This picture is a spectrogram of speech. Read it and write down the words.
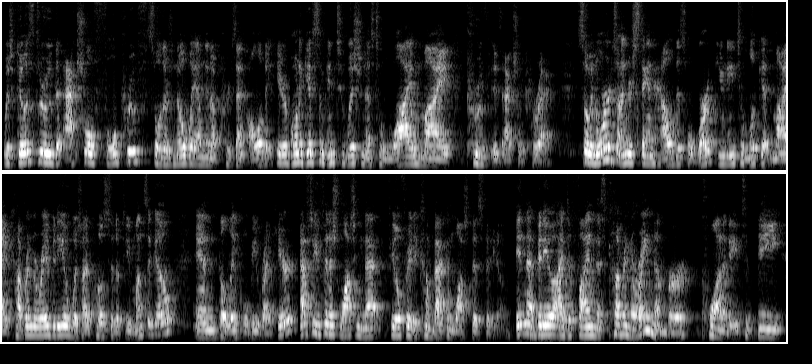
which goes through the actual full proof, so there's no way I'm going to present all of it here. I want to give some intuition as to why my proof is actually correct. So in order to understand how this will work, you need to look at my covering array video, which I posted a few months ago, and the link will be right here. After you finish watching that, feel free to come back and watch this video. In that video, I defined this covering array number quantity to be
